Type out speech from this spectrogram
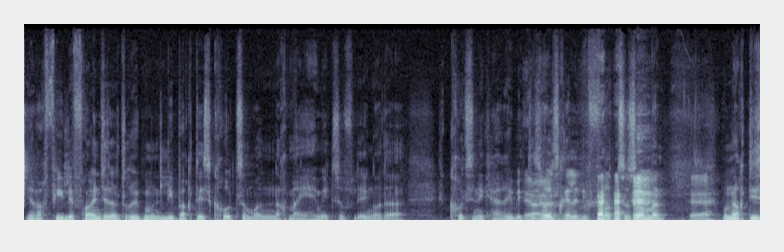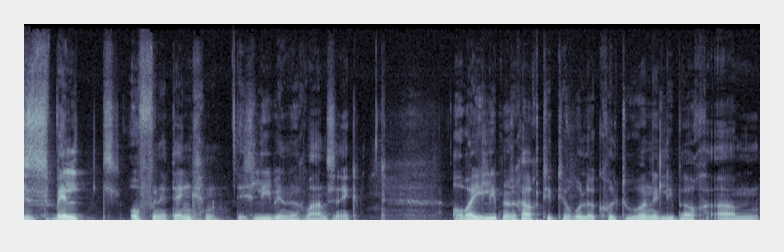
Ich habe auch viele Freunde da drüben und ich liebe auch das, kurz einmal nach Miami zu fliegen oder kurz in die Karibik. das Ja, ist ja. alles relativ flott zusammen. Ja. Und auch dieses weltoffene Denken, das liebe ich natürlich wahnsinnig. Aber ich liebe natürlich auch die Tiroler Kulturen. Ich liebe auch, ähm,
